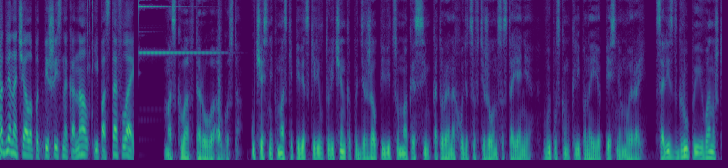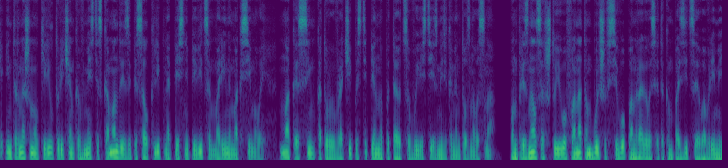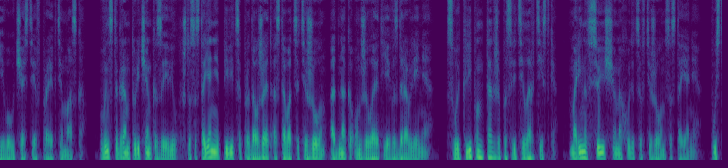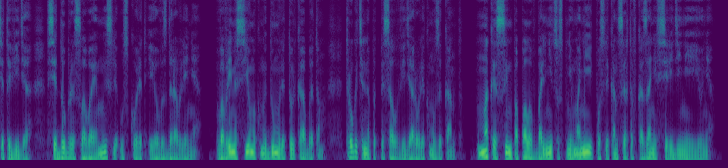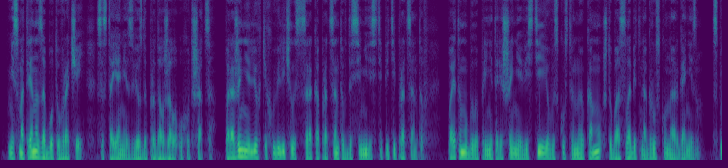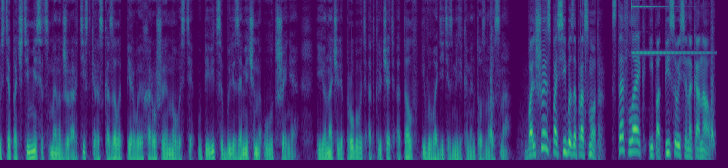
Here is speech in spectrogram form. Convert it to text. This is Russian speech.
А для начала подпишись на канал и поставь лайк. Москва, 2 августа. Участник маски певец Кирилл Туриченко поддержал певицу Мак Сим, которая находится в тяжелом состоянии, выпуском клипа на ее песню «Мой рай». Солист группы Иванушки International Кирилл Туриченко вместе с командой записал клип на песню певицы Марины Максимовой, Мак Сим, которую врачи постепенно пытаются вывести из медикаментозного сна. Он признался, что его фанатам больше всего понравилась эта композиция во время его участия в проекте «Маска». В Инстаграм Туриченко заявил, что состояние певицы продолжает оставаться тяжелым, однако он желает ей выздоровления. Свой клип он также посвятил артистке. Марина все еще находится в тяжелом состоянии. Пусть это видео, все добрые слова и мысли ускорят ее выздоровление. Во время съемок мы думали только об этом, трогательно подписал видеоролик музыкант. Мака сын попала в больницу с пневмонией после концерта в Казани в середине июня. Несмотря на заботу врачей, состояние звезды продолжало ухудшаться. Поражение легких увеличилось с 40% до 75%, поэтому было принято решение ввести ее в искусственную кому, чтобы ослабить нагрузку на организм. Спустя почти месяц менеджер артистки рассказала первые хорошие новости, у певицы были замечены улучшения, ее начали пробовать отключать от алф и выводить из медикаментозного сна. Большое спасибо за просмотр. Ставь лайк и подписывайся на канал.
